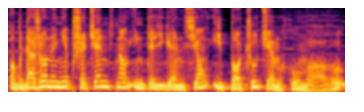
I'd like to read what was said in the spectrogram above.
obdarzony nieprzeciętną inteligencją i poczuciem humoru,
